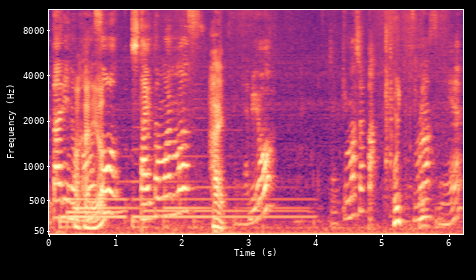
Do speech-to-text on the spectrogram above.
二人の伴よ。奏したいと思います。はい。やるよ。じゃあ行きましょうか。ほい。いきますね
